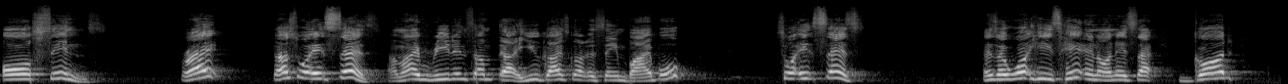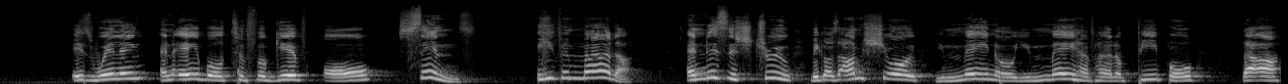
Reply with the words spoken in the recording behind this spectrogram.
all sins. Right? That's what it says. Am I reading something? Uh, you guys got the same Bible? So it says. And so what he's hitting on is that God is willing and able to forgive all sins, even murder. And this is true because I'm sure you may know, you may have heard of people that are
